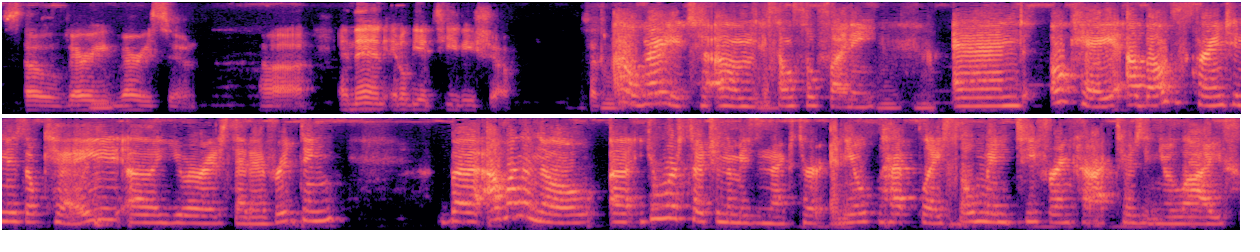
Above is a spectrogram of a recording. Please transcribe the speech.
So very very soon uh, and then it'll be a TV show. So Oh, great. Um, it sounds so funny. And okay, about this quarantine is okay. Uh, you already said everything. But I want to know, uh, you were such an amazing actor and you have played so many different characters in your life,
